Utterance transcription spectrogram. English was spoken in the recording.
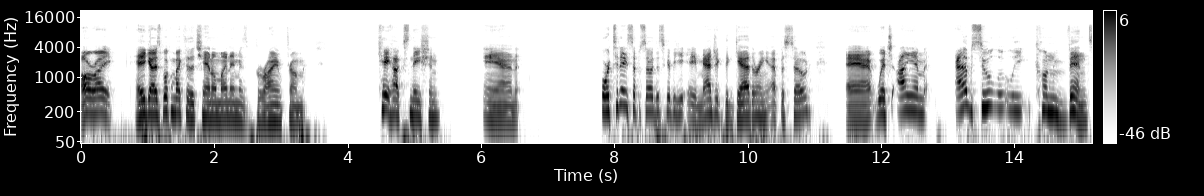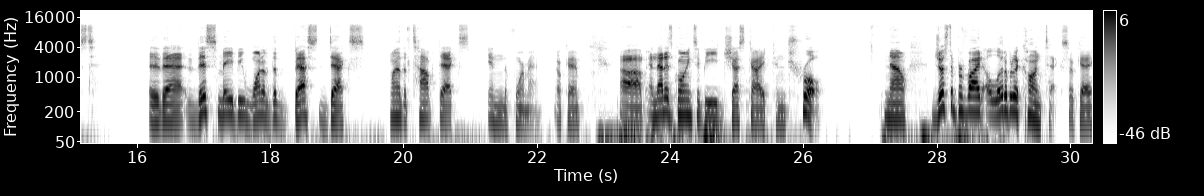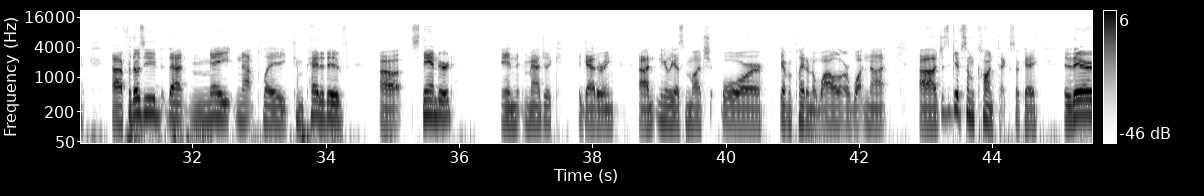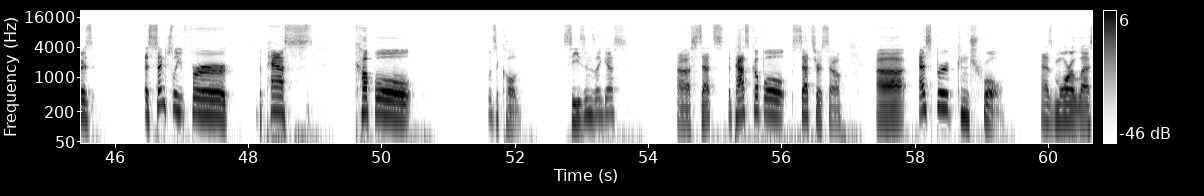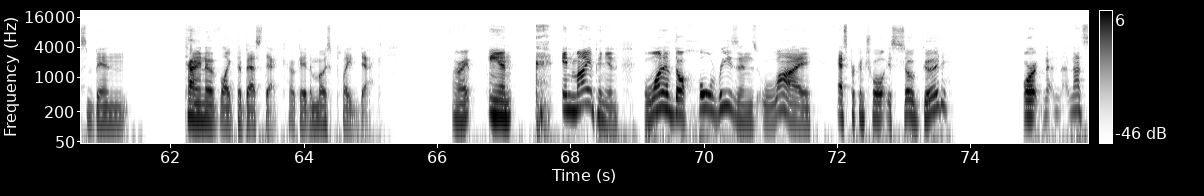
All right. Hey guys, welcome back to the channel. My name is Brian from K-Hux Nation. And for today's episode, this is going to be a Magic the Gathering episode, uh, which I am absolutely convinced that this may be one of the best decks, one of the top decks in the format. Okay. Um, and that is going to be Jeskai Control. Now, just to provide a little bit of context, okay, uh, for those of you that may not play competitive uh, standard in Magic the Gathering uh, nearly as much, or you haven't played in a while or whatnot, uh, just to give some context, okay, there's essentially for the past couple, what's it called? Seasons, I guess uh, sets, the past couple sets or so, uh, Esper Control has more or less been kind of like the best deck, okay, the most played deck. All right, and in my opinion, one of the whole reasons why Esper Control is so good, or not,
